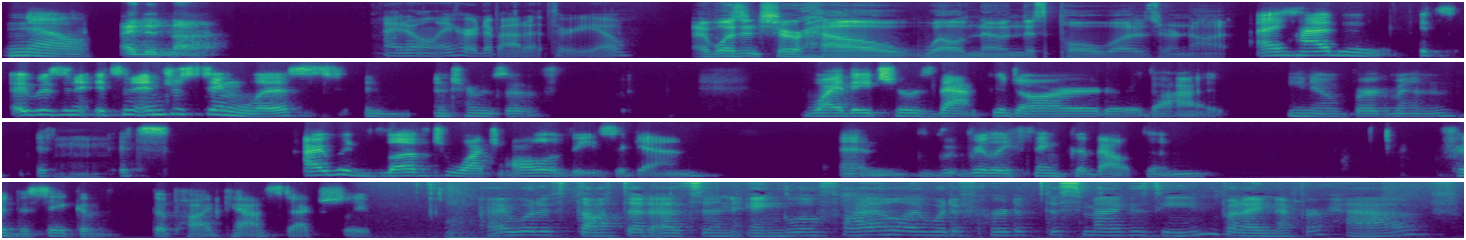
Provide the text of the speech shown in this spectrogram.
No. I did not. I'd only heard about it through you. I wasn't sure how well known this poll was or not. I hadn't. It's it was an it's an interesting list in in terms of why they chose that Godard or that you know Bergman. It, mm-hmm. It's I would love to watch all of these again and r- really think about them for the sake of the podcast. Actually, I would have thought that as an Anglophile, I would have heard of this magazine, but I never have.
